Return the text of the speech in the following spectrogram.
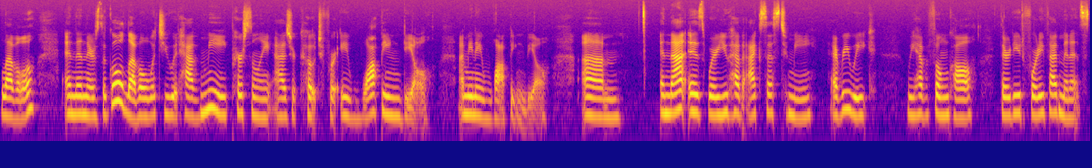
level. And then there's the gold level, which you would have me personally as your coach for a whopping deal. I mean, a whopping deal. Um, and that is where you have access to me every week. We have a phone call, 30 to 45 minutes,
